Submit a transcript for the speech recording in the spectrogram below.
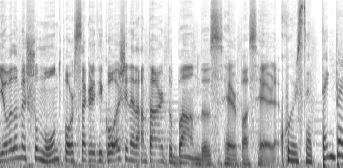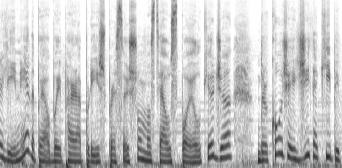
jo vetëm me shumë mund, por sakrifikoheshin edhe anëtarë të bandës herë pas here. Kurse tek Berlini dhe po ja u bëj paraprisht, shpresoj shumë mos t'jua spoil kjo gjë, ndërkohë që i gjithë ekipi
